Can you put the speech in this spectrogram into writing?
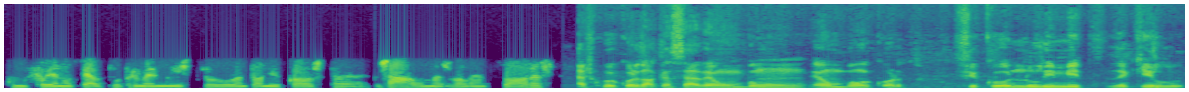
como foi anunciado pelo Primeiro-Ministro António Costa já há umas valentes horas. Acho que o acordo alcançado é um bom, é um bom acordo. Ficou no limite daquilo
